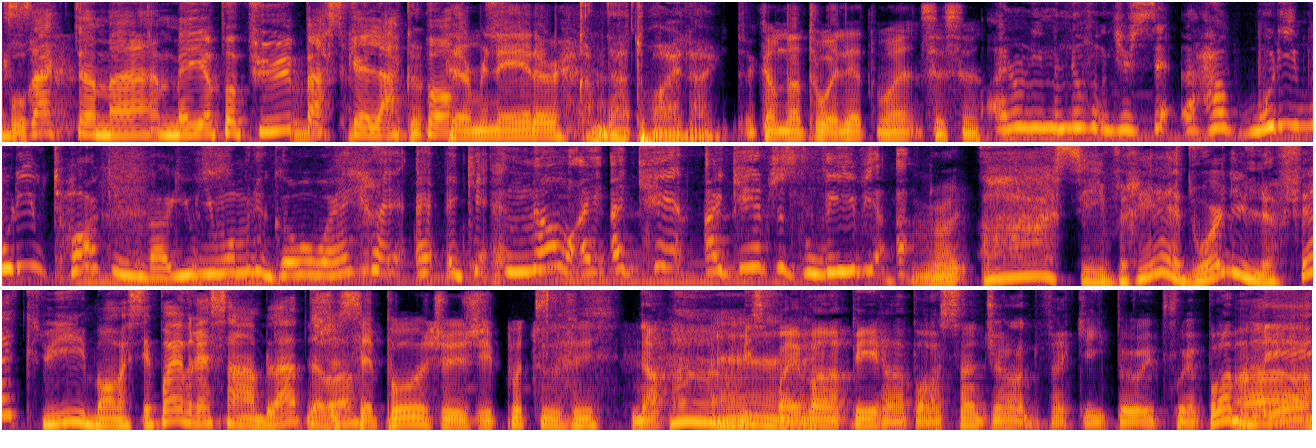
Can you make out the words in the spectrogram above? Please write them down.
pour Exactement. Mais il a pas pu parce que la porte. Terminator. comme dans Twilight. C'est Comme dans toilette, ouais, c'est ça. I don't even know what you're saying. How? What are you? What are you talking about? You, you want me to go away? I, I, I can't. No, I, I can't. I can't just leave you. Ouais. Ah, c'est vrai. Edward, il l'a fait, lui. Bon, mais c'est pas invraisemblable, Je sais pas, je- j'ai pas tout vu. Non, mais c'est pas un vampire en passant, John. Fait qu'il peut- il pouvait pas. Ah.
